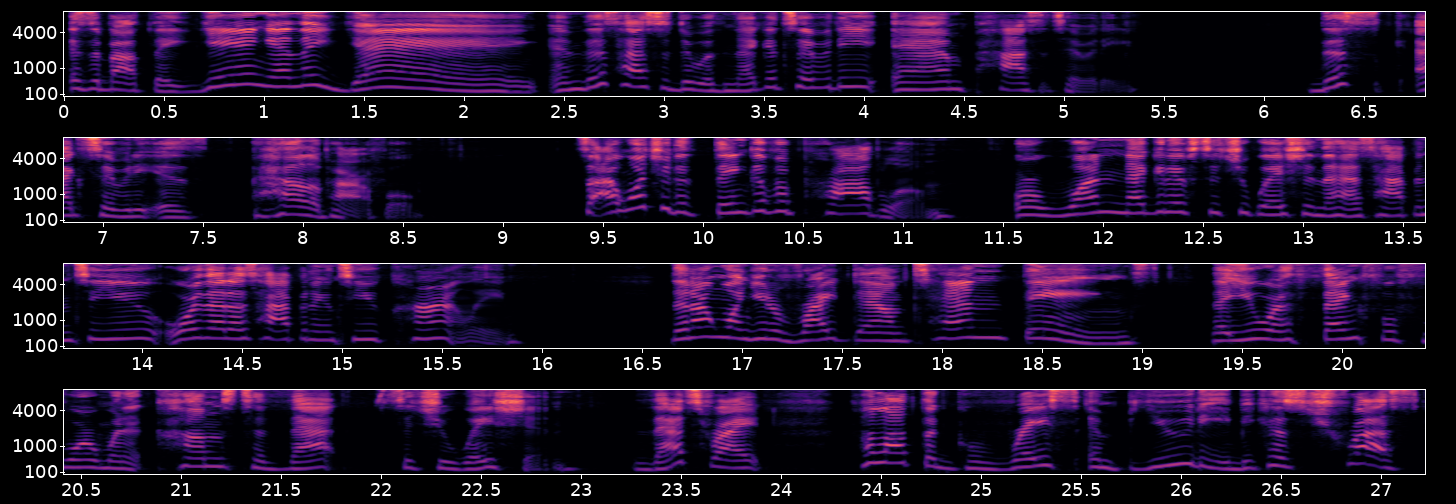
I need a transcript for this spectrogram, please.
is about the yin and the yang, and this has to do with negativity and positivity. This activity is hella powerful. So, I want you to think of a problem or one negative situation that has happened to you or that is happening to you currently. Then I want you to write down 10 things that you are thankful for when it comes to that situation. That's right. Pull out the grace and beauty because trust,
